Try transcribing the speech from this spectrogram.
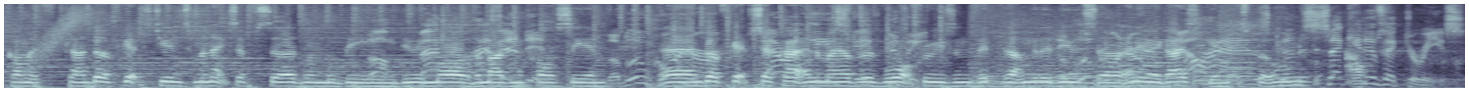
a comment if you can. Don't forget to tune into my next episode when we'll be The doing more of the has Coliseum. And um, corner don't forget to check out any of my other walkthroughs and videos that I'm going to do. So anyway guys, has Expert 100 consecutive out. victories.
